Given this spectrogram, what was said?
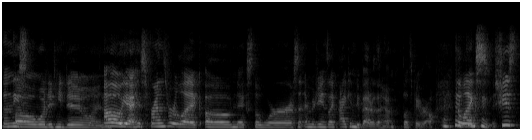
Then these. oh, what did he do? And Oh yeah, his friends were like, "Oh, Nick's the worst," and Imogene's like, "I can do better than him." Let's be real. So like, she's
